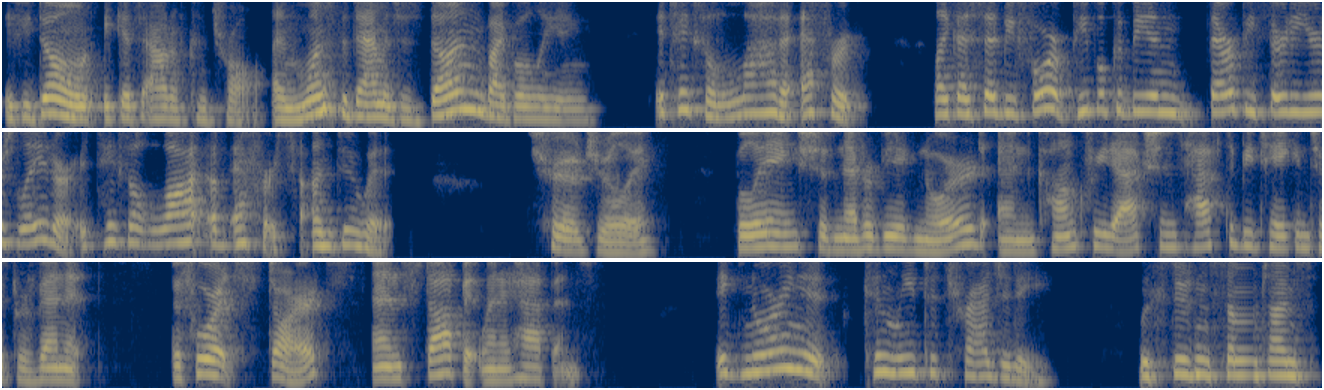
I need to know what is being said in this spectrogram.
If you don't, it gets out of control. And once the damage is done by bullying, it takes a lot of effort. Like I said before, people could be in therapy 30 years later. It takes a lot of effort to undo it. True, Julie. Bullying should never be ignored, and concrete actions have to be taken to prevent it before it starts and stop it when it happens. Ignoring it can lead to tragedy, with students sometimes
